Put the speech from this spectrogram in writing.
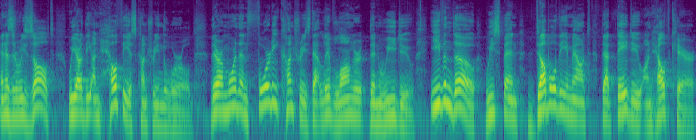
And as a result, we are the unhealthiest country in the world. There are more than 40 countries that live longer than we do, even though we spend double the amount that they do on health care.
